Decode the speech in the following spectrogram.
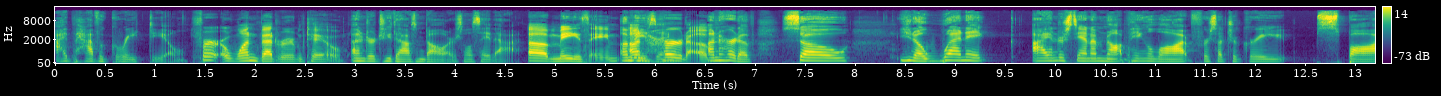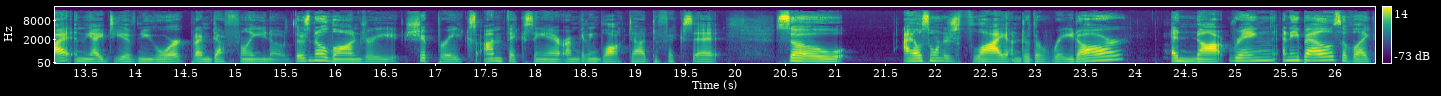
I have a great deal. For a one bedroom, too. Under $2,000, I'll say that. Amazing. Amazing. Unheard of. Unheard of. So, you know, when it, I understand I'm not paying a lot for such a great spot and the idea of New York, but I'm definitely, you know, there's no laundry, ship breaks, I'm fixing it, or I'm getting blocked out to fix it. So I also want to just fly under the radar and not ring any bells of like,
